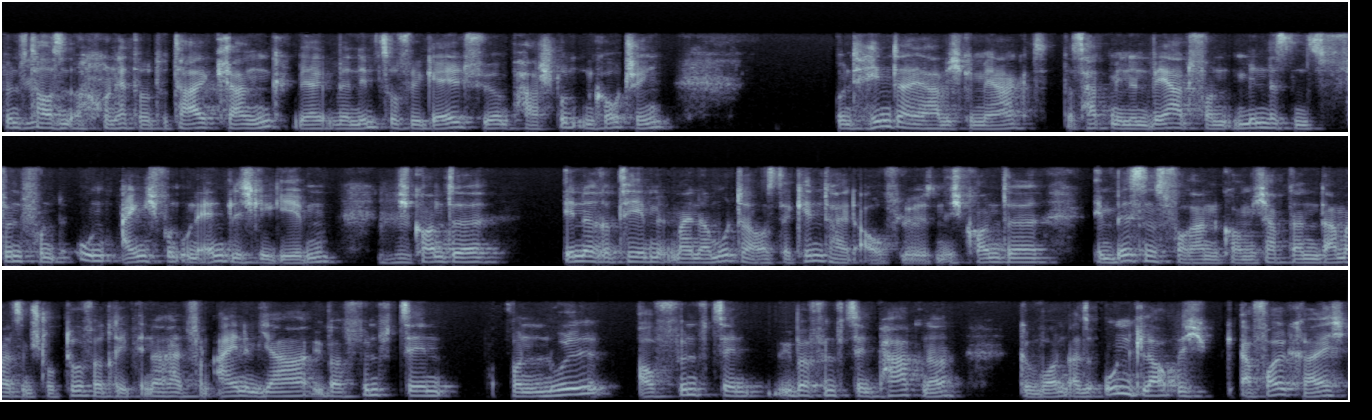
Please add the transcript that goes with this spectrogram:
5000 Euro netto, total krank. Wer, wer nimmt so viel Geld für ein paar Stunden Coaching? Und hinterher habe ich gemerkt, das hat mir einen Wert von mindestens 500, eigentlich von unendlich gegeben. Mhm. Ich konnte innere Themen mit meiner Mutter aus der Kindheit auflösen. Ich konnte im Business vorankommen. Ich habe dann damals im Strukturvertrieb innerhalb von einem Jahr über 15, von 0 auf 15, über 15 Partner gewonnen. Also unglaublich erfolgreich.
